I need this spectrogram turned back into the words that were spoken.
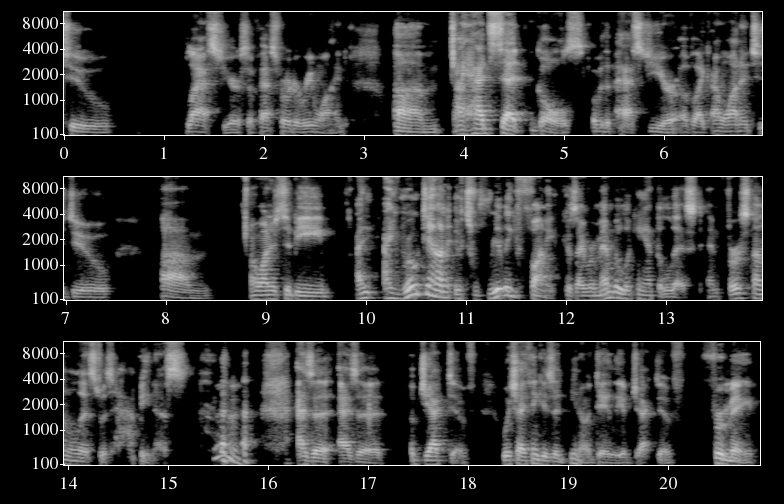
to last year. So fast forward to rewind. Um, I had set goals over the past year of like, I wanted to do, um, I wanted to be I, I wrote down it's really funny because I remember looking at the list and first on the list was happiness Hmm. as a as a objective, which I think is a you know a daily objective for me.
